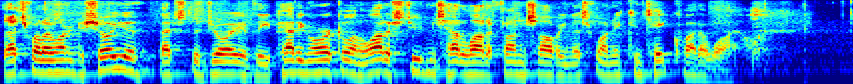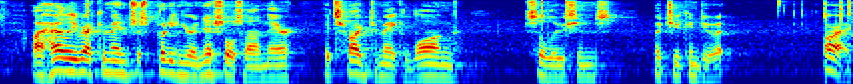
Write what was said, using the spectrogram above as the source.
That's what I wanted to show you. That's the joy of the padding oracle, and a lot of students had a lot of fun solving this one. It can take quite a while. I highly recommend just putting your initials on there. It's hard to make long solutions, but you can do it. All right.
